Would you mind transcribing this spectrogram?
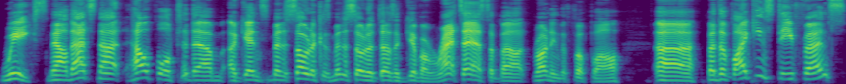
weeks. Now, that's not helpful to them against Minnesota because Minnesota doesn't give a rat's ass about running the football. Uh, but the Vikings defense,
